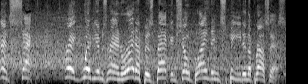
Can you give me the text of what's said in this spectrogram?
and sacked. Greg Williams ran right up his back and showed blinding speed in the process.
